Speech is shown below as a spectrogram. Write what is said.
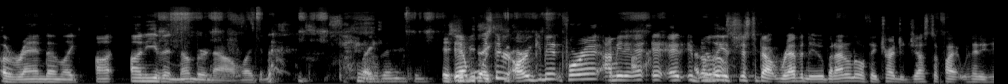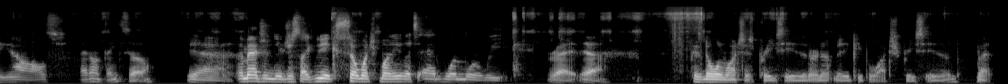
a random like un- uneven number now. Like, like it yeah, what was like, their argument for it? I mean, it, it, it really know. is just about revenue, but I don't know if they tried to justify it with anything else. I don't think so. Yeah, imagine they're just like we make so much money, let's add one more week. Right. Yeah. Because no one watches preseason, or not many people watch preseason. But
